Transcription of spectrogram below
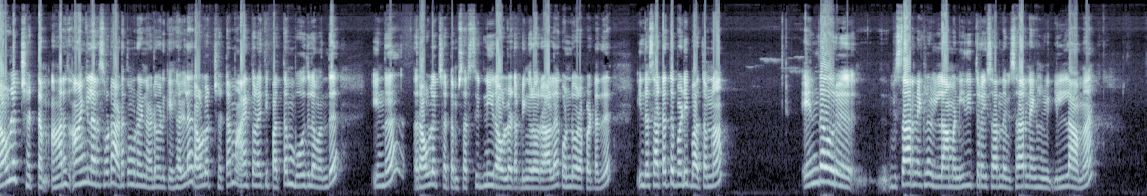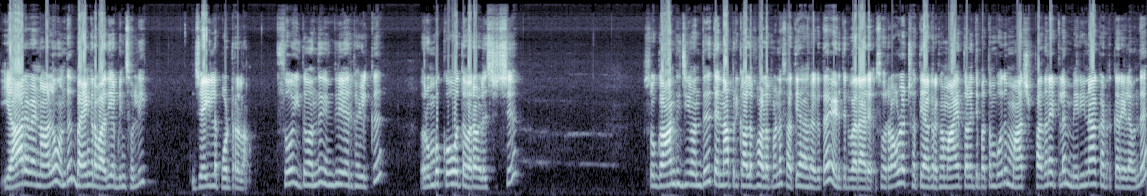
ரவுலட் சட்டம் அரசு ஆங்கில அரசோட அடக்குமுறை நடவடிக்கைகளில் ரவுலட் சட்டம் ஆயிரத்தி தொள்ளாயிரத்தி பத்தொம்போதில் வந்து இந்த ரவுலட் சட்டம் சார் சிட்னி ரவுலட் அப்படிங்கிற ஒரு ஆளை கொண்டு வரப்பட்டது. இந்த சட்டத்தைப்படி பார்த்தோம்னா எந்த ஒரு விசாரணைகளும் இல்லாமல் நீதித்துறை சார்ந்த விசாரணைகள் இல்லாமல் யாரை வேணாலும் வந்து பயங்கரவாதி அப்படின்னு சொல்லி ஜெயிலில் போட்டுடலாம் ஸோ இது வந்து இந்தியர்களுக்கு ரொம்ப கோவத்தை வரவழைச்சிச்சு. ஸோ காந்திஜி வந்து தென்னாப்பிரிக்காவில் ஃபாலோ பண்ண சத்தியாகிரகத்தை எடுத்துகிட்டு வராரு. ஸோ ரவுலட் சத்தியாகிரகம் ஆயிரத்தி தொள்ளாயிரத்தி பத்தொம்போது மார்ச் பதினெட்டில் மெரினா கடற்கரையில் வந்து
